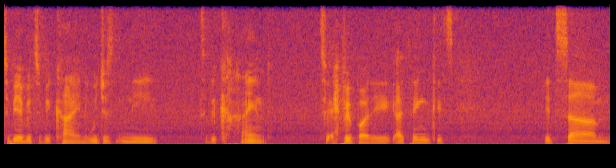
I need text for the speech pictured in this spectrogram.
to be able to be kind. We just need to be kind to everybody. I think it's it's um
